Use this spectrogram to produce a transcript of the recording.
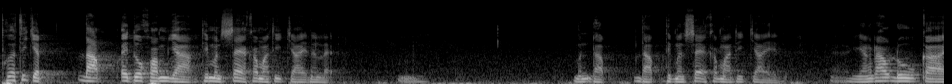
เพื่อที่จะดับไอตัวความอยากที่มันแทรกเข้ามาที่ใจนั่นแหละมันดับดับที่มันแทรกเข้ามาที่ใจ อย่างเราดูกาย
